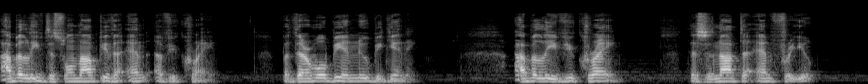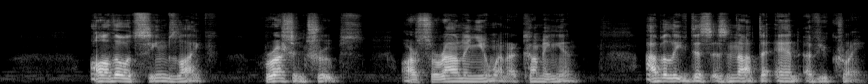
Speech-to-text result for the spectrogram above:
I believe this will not be the end of Ukraine, but there will be a new beginning. I believe Ukraine, this is not the end for you. Although it seems like Russian troops are surrounding you and are coming in, I believe this is not the end of Ukraine.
